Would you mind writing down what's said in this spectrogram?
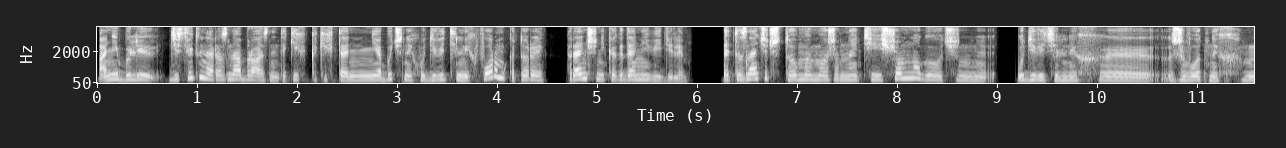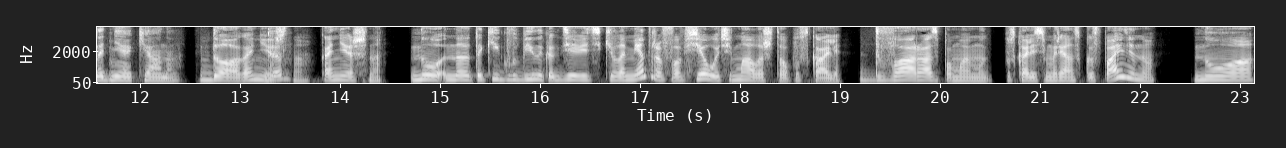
Они были действительно разнообразны, таких каких-то необычных, удивительных форм, которые раньше никогда не видели. Это значит, что мы можем найти еще много очень удивительных э, животных на дне океана. Да, конечно, да? конечно. Но на такие глубины, как 9 километров, вообще очень мало что опускали. Два раза, по-моему, пускались в Марианскую впадину, но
